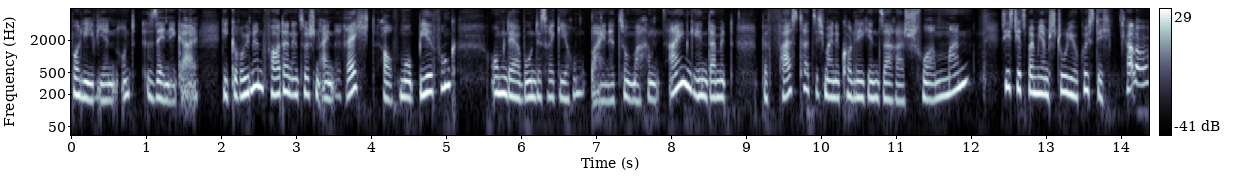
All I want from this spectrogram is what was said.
Bolivien und Senegal. Die Grünen fordern inzwischen ein Recht auf Mobilfunk, um der Bundesregierung Beine zu machen. Eingehend damit befasst hat sich meine Kollegin Sarah Schurmann. Sie ist jetzt bei mir im Studio. Grüß dich. Hallo.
